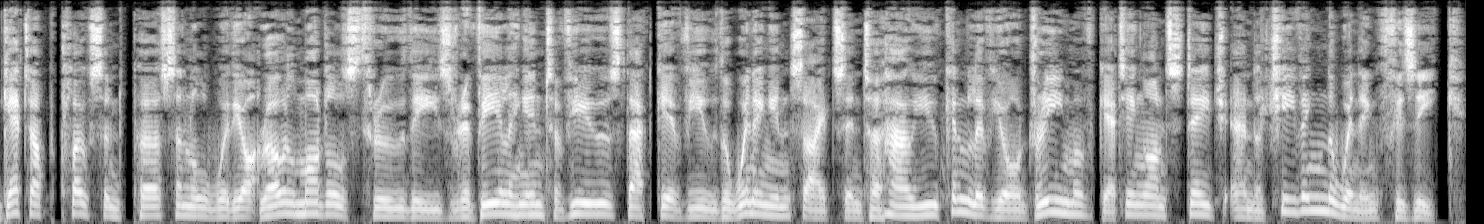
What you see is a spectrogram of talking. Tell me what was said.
Get up close and personal with your role models through these revealing interviews that give you the winning insights into how you can live your dream of getting on stage and achieving the winning physique.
